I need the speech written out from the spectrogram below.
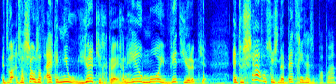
het, was, het was zo, ze had eigenlijk een nieuw jurkje gekregen. Een heel mooi wit jurkje. En toen s'avonds, toen ze naar bed ging, zei ze... Papa,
